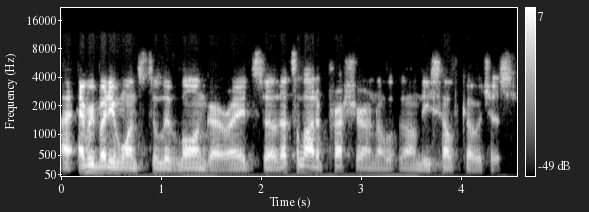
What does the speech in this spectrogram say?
uh, everybody wants to live longer, right? So that's a lot of pressure on on these health coaches.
